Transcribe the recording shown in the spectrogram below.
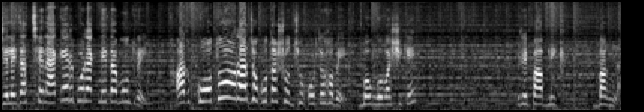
জেলে যাচ্ছেন একের পর এক নেতা মন্ত্রী আর কত অরাজকতা সহ্য করতে হবে বঙ্গবাসীকে রিপাবলিক বাংলা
